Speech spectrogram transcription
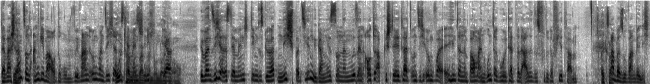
da war, stand Ja. so ein Angeberauto rum. Wir waren irgendwann sicher, dass der Mensch sagen nicht, andere Leute ja, auch. wir waren sicher, dass der Mensch, dem das gehört, nicht spazieren gegangen ist, sondern nur sein Auto abgestellt hat und sich irgendwo hinter einem Baum einen runtergeholt hat, weil alle das fotografiert haben. Exakt. Aber so waren wir nicht.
